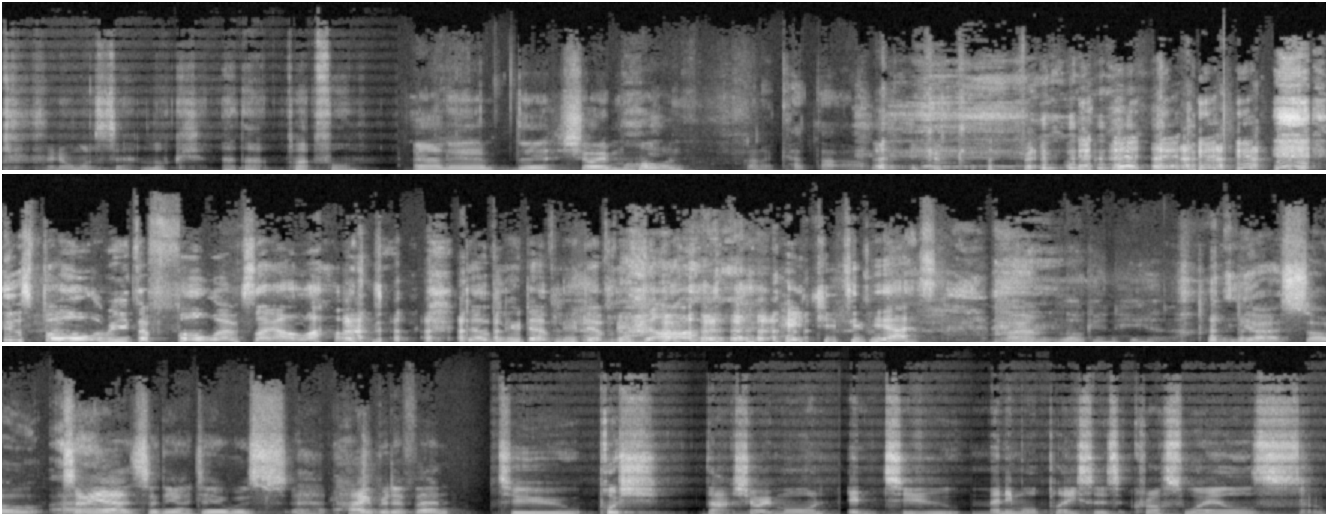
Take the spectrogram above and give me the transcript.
If anyone wants to look at that platform. And um, the Sioe Môn, I'm going to cut that out. it's full. Read the full website out loud. www.https. Um, log in here. yeah, so. So um, yeah, so the idea was uh, a hybrid event to push that Sioe Môn into many more places across Wales. So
